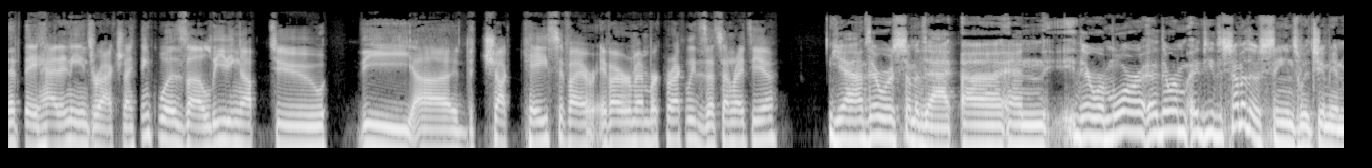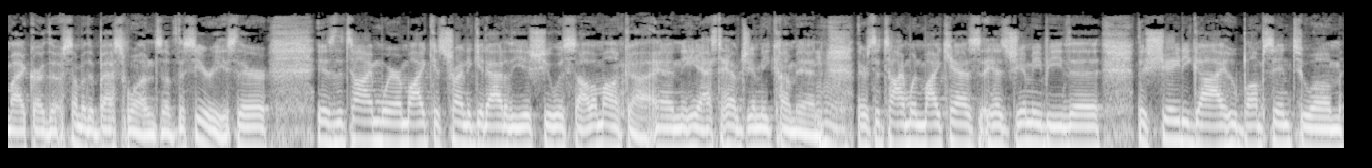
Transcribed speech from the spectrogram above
that they had any interaction, I think, was uh, leading up to the uh, the Chuck case, if I if I remember correctly. Does that sound right to you? Yeah, there was some of that, uh, and there were more. There were some of those scenes with Jimmy and Mike are the, some of the best ones of the series. There is the time where Mike is trying to get out of the issue with Salamanca, and he has to have Jimmy come in. Mm-hmm. There's the time when Mike has has Jimmy be the the shady guy who bumps into him,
